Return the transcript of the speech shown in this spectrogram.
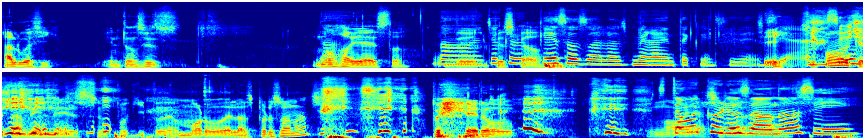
algo así. Entonces, no, No. sabía esto No, del yo pescado. creo que eso solo es meramente Sí, coincidencia. supongo Sí. que también es un poquito de morbo de las personas, pero pues, no Está muy curioso, ¿no? Sí.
